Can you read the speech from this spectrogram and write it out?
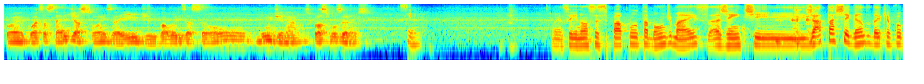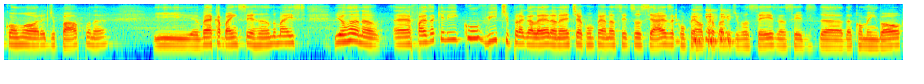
com, com essa série de ações aí de valorização mude, né, nos próximos anos. Sim. É isso aí, nossa, esse papo tá bom demais. A gente já tá chegando daqui a pouco a uma hora de papo, né? E vai acabar encerrando, mas, Johanna, é, faz aquele convite pra galera, né? Te acompanhar nas redes sociais, acompanhar o trabalho de vocês nas redes da, da Comembol.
